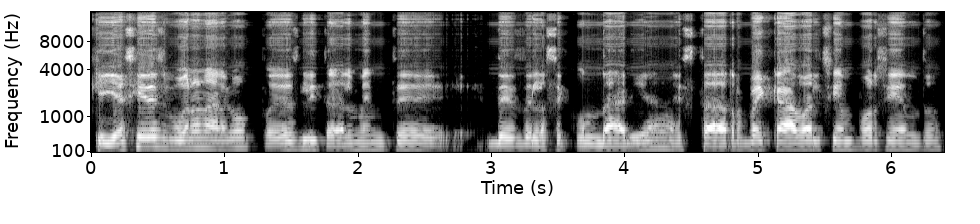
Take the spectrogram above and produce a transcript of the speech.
que ya si eres bueno en algo, puedes literalmente desde la secundaria estar becado al 100%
